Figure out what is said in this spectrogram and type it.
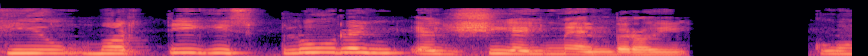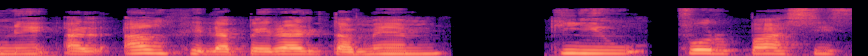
quiu mortigis pluren el ŝiaj membroi, cune al Angela Peralta mem, quiu forpasis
